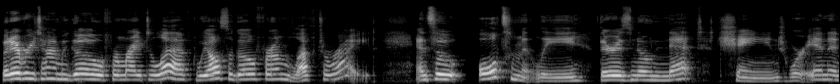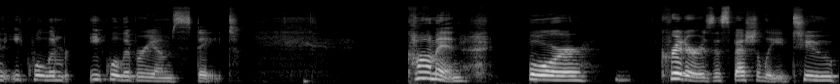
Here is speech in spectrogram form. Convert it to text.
but every time we go from right to left, we also go from left to right. And so ultimately, there is no net change. We're in an equilib equilibrium state. Common for critters, especially, to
